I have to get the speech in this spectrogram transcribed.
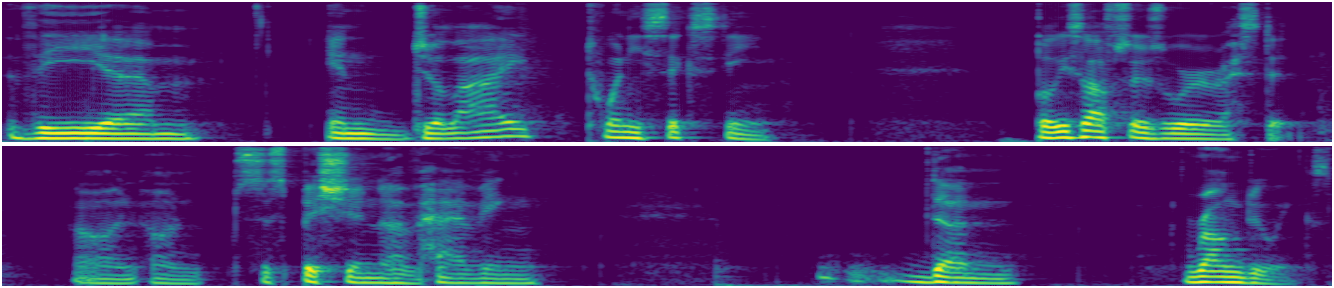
the um, in July 2016, police officers were arrested on on suspicion of having done wrongdoings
